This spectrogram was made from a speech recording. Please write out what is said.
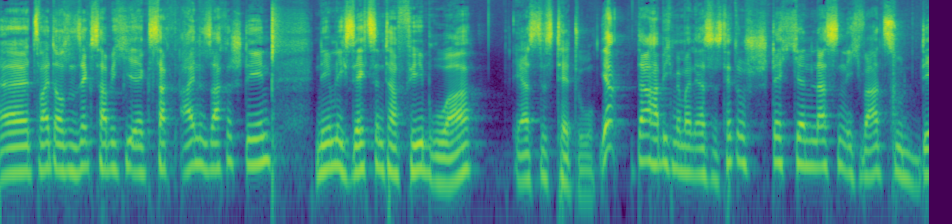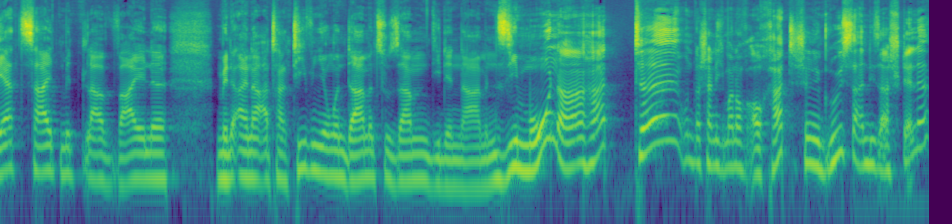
Äh, 2006 habe ich hier exakt eine Sache stehen, nämlich 16. Februar, erstes Tattoo. Ja, da habe ich mir mein erstes Tattoo stechen lassen. Ich war zu der Zeit mittlerweile mit einer attraktiven jungen Dame zusammen, die den Namen Simona hatte und wahrscheinlich immer noch auch hat. Schöne Grüße an dieser Stelle.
